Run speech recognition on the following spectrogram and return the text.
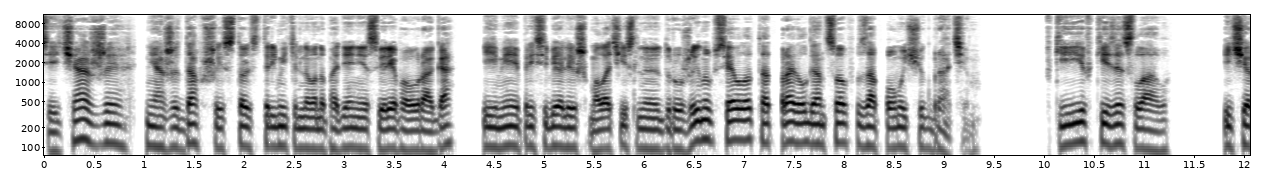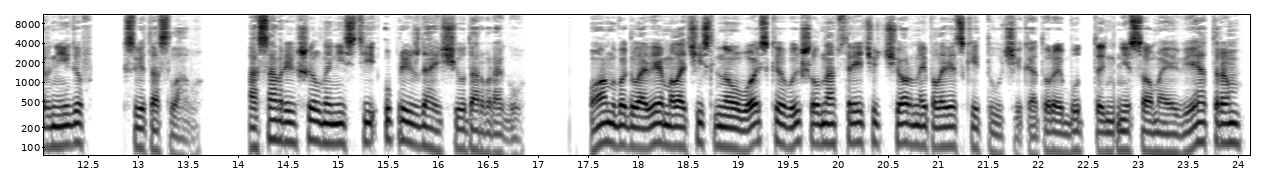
Сейчас же, не ожидавший столь стремительного нападения свирепого врага и имея при себе лишь малочисленную дружину, Всеволод отправил гонцов за помощью к братьям. В Киев к Изяславу и Чернигов к Святославу, а сам решил нанести упреждающий удар врагу. Он во главе малочисленного войска вышел навстречу черной половецкой тучи, которая, будто несомая ветром,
